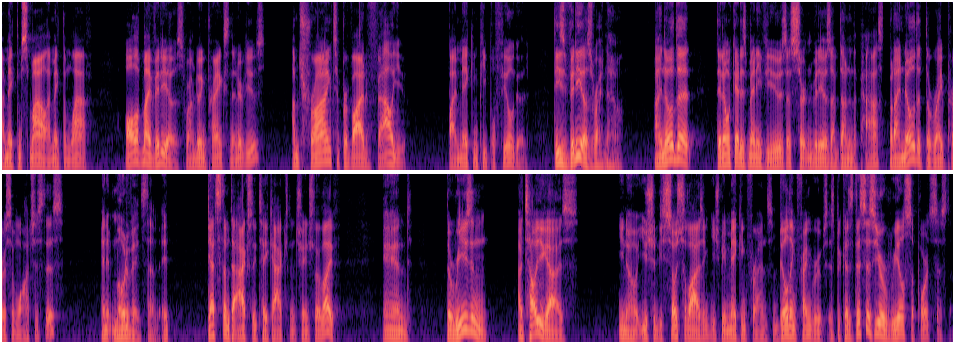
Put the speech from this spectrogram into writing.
I make them smile. I make them laugh all of my videos where I'm doing pranks and interviews, I'm trying to provide value by making people feel good. These videos right now, I know that they don't get as many views as certain videos I've done in the past, but I know that the right person watches this and it motivates them. It gets them to actually take action and change their life. And the reason I tell you guys, you know, you should be socializing, you should be making friends, building friend groups is because this is your real support system.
